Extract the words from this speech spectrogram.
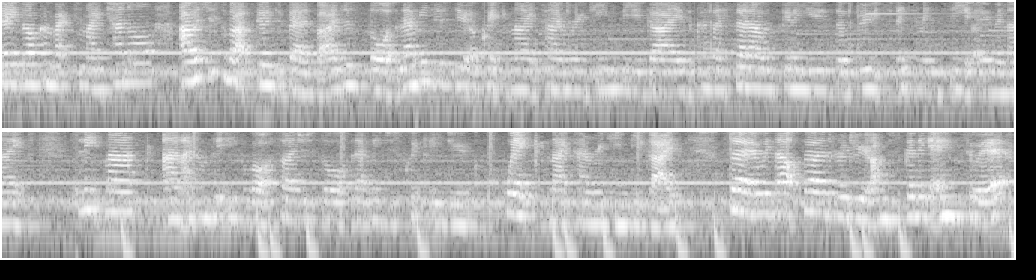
Faith, welcome back to my channel. I was just about to go to bed but I just thought let me just do a quick nighttime routine for you guys because I said I was going to use the Boots Vitamin C overnight sleep mask and I completely forgot so I just thought let me just quickly do a quick nighttime routine for you guys. So without further ado I'm just going to get into it.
